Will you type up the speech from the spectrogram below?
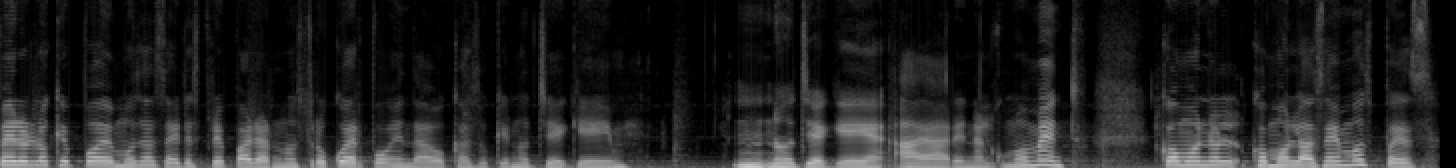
pero lo que podemos hacer es preparar nuestro cuerpo en dado caso que nos llegue nos llegue a dar en algún momento. ¿Cómo, cómo lo hacemos? Pues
